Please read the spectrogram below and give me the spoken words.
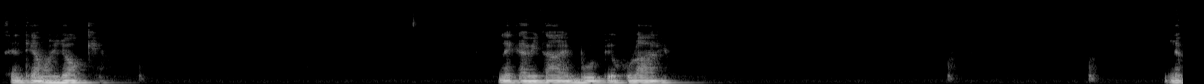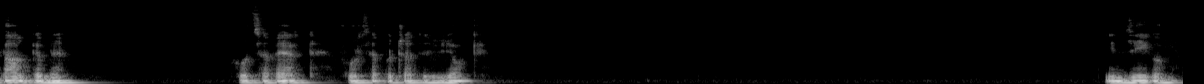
Sentiamo gli occhi, le cavità e i bulbi oculari. Le palpebre, forse aperte, forse appoggiate sugli occhi. gli zigomi,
